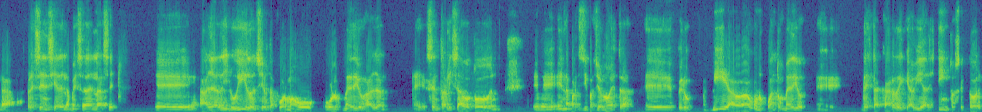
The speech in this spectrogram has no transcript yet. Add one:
la, presencia de la mesa de enlace eh, haya diluido en cierta forma o, los medios hayan eh, centralizado todo en, en la participación nuestra eh, pero vi a, unos cuantos medios eh, destacar de que había distintos sectores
